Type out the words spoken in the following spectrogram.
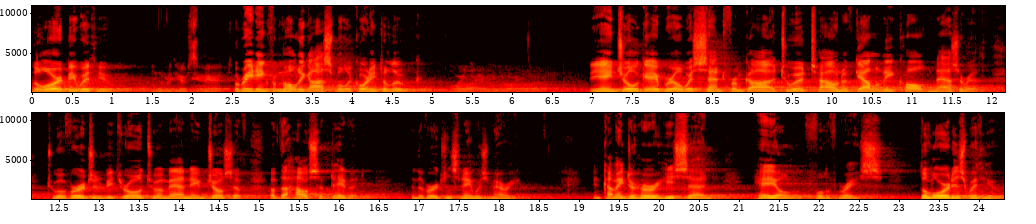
The Lord be with you. And with your spirit. A reading from the Holy Gospel according to Luke. The angel Gabriel was sent from God to a town of Galilee called Nazareth to a virgin betrothed to a man named Joseph of the house of David, and the virgin's name was Mary. And coming to her, he said, Hail, full of grace, the Lord is with you.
